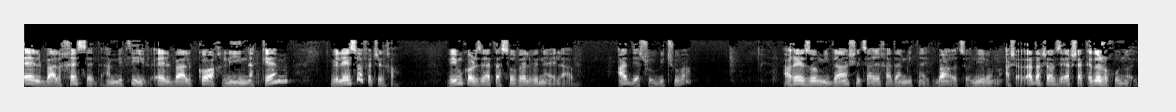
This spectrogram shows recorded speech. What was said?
אל בעל חסד, המיטיב, אל בעל כוח להינקם ולאסוף את שלך. ועם כל זה אתה סובל ונעלב, עד ישוב בתשובה. הרי זו מידה שצריך האדם להתנהג בה, רצוני לומר. עכשיו, עד עכשיו זה איך שהקדוש ברוך הוא נוהג.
